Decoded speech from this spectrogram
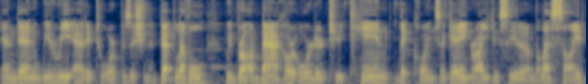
and then we re-added to our position at that level. We brought back our order to 10 Bitcoins again, right? You can see that on the left side.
